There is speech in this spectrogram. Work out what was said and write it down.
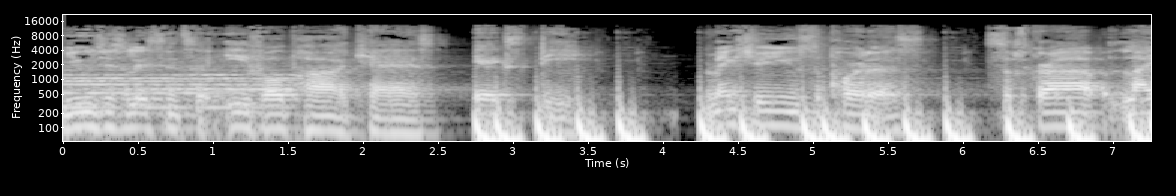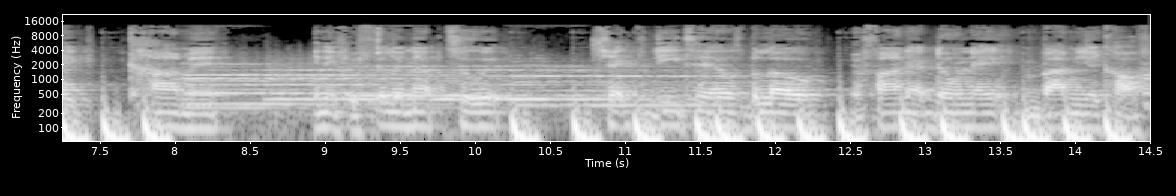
You just listened to Evo Podcast XD. Make sure you support us. Subscribe, like, comment, and if you're feeling up to it, check the details below and find that donate and buy me a coffee.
